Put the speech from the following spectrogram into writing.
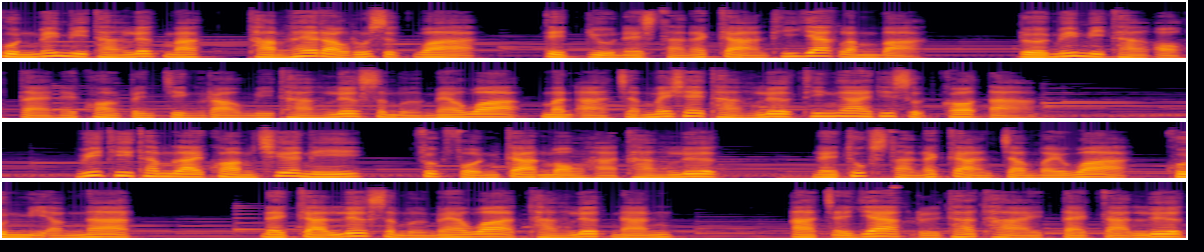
คุณไม่มีทางเลือกมักทำให้เรารู้สึกว่า ติดอยู่ในสถานการณ์ที่ยากลำบาก โดยไม่มีทางออกแต่ในความเป็นจริงเรามีทางเลือกเสมอแม้ว่ามันอาจจะไม่ใช่ทางเลือกที่ง่ายที่สุดก็ตาม วิธีทำลายความเชื่อนี้ฝึกฝนการมองหาทางเลือก ในทุกสถานการณ์จำไว้ว่าคุณมีอำนาจ ในการเลือกเสมอแม้ว่าทางเลือกนั้น อาจจะยากหรือท้าทายแต่การเลือก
